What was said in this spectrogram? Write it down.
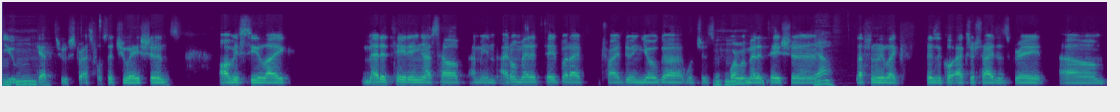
you Mhm. get through stressful situations obviously like meditating has helped i mean i don't meditate but i've tried doing yoga which is a Mhm. form of meditation Yeah. definitely like physical exercise is great um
